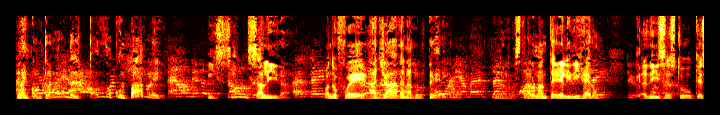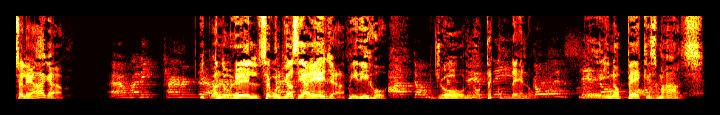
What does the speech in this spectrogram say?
La encontraron del todo culpable y sin salida. Cuando fue hallada en adulterio, la arrastraron ante él y dijeron, ¿qué dices tú que se le haga? Y cuando él se volvió hacia ella y dijo, yo no te condeno, ve y no peques más.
